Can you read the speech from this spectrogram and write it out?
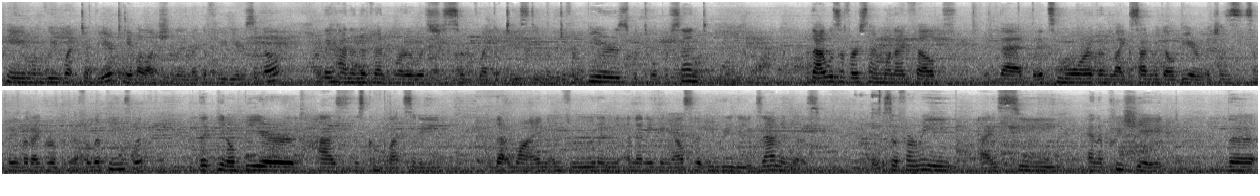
came when we went to Beer Table actually, like a few years ago. They had an event where it was just sort of like a tasting of different beers with 12%. That was the first time when I felt that it's more than like San Miguel beer, which is something that I grew up in the Philippines with. That you know, beer has this complexity that wine and food and, and anything else that you really examine does. So for me, I see and appreciate the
